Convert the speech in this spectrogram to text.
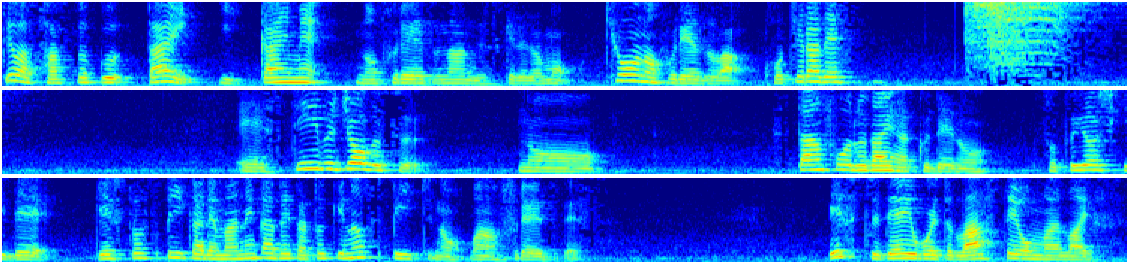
では早速第1回目のフレーズなんですけれども今日のフレーズはこちらです、えー、スティーブ・ジョブスのスタンフォード大学での卒業式でゲストスピーカーで招かれた時のスピーチのワンフレーズです。If today were the last day of my life,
